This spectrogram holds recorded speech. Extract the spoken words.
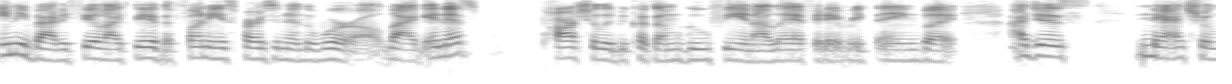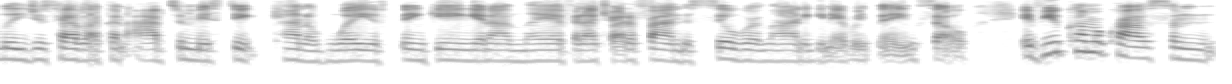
anybody feel like they're the funniest person in the world. Like, and that's partially because I'm goofy and I laugh at everything, but I just naturally just have like an optimistic kind of way of thinking and I laugh and I try to find the silver lining in everything. So if you come across some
